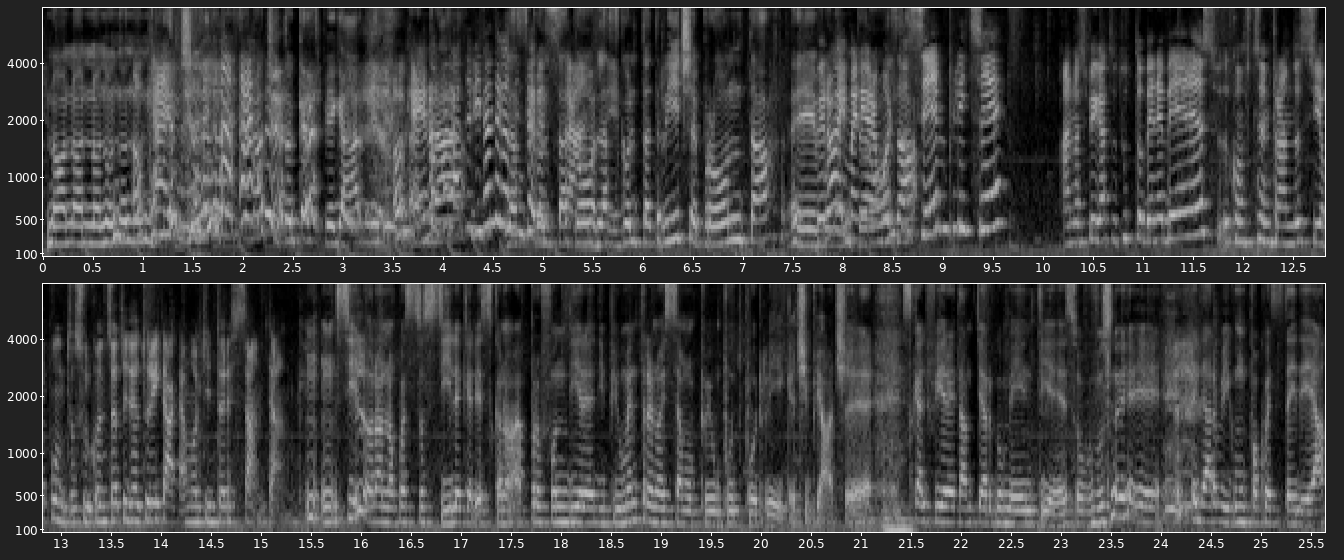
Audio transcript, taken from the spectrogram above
No, no, no, no, no non Ok. dirceli, se no ci tocca spiegarli. Ok, Andrà parlato di tante cose interessanti. L'ascoltatrice pronta e Però in maniera molto semplice hanno spiegato tutto bene bene, concentrandosi appunto sul concetto di autorità che è molto interessante anche. Mm-mm, sì, loro hanno questo stile che riescono a approfondire di più, mentre noi siamo più un putpurri che ci piace scalfire tanti argomenti e, so- e- e darvi un po' questa idea.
